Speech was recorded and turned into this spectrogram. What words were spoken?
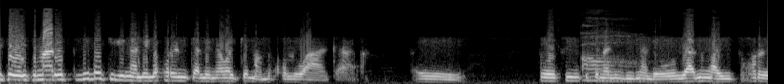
itse wa itse mare slibo ke leina le le gore nka le newa ke mamogolo wa ka. Ee so since ke na le leina leo. Yaanong wa itse gore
